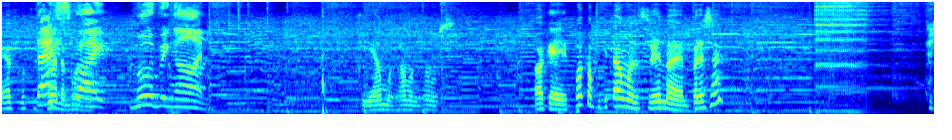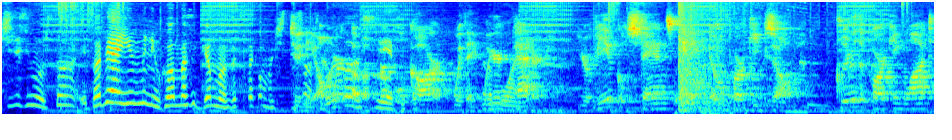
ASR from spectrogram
Ay, ya, That's bueno, bueno. right, moving on. Sí, vamos, vamos, vamos. Ok, poco a poquito vamos destruyendo la empresa. El chiste sí me gustó. Y todavía hay un minijuego más que vamos a ver que está como chistoso. To the owner of a así purple car with a weird bueno. pattern, your vehicle stands in a no parking zone. Clear the parking lot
